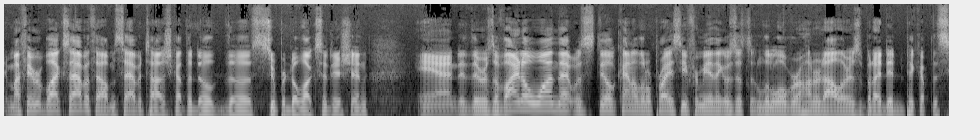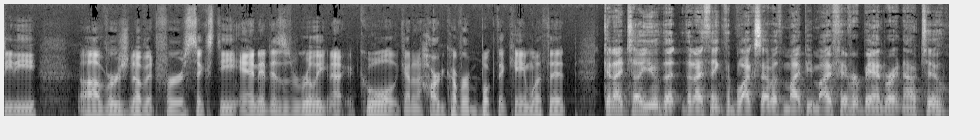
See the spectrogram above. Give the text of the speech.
My favorite Black Sabbath album, Sabotage, got the del- the super deluxe edition. And there was a vinyl one that was still kind of a little pricey for me. I think it was just a little over hundred dollars, but I did pick up the CD uh, version of it for sixty, and it is really uh, cool. It got a hardcover book that came with it. Can I tell you that, that I think the Black Sabbath might be my favorite band right now too?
